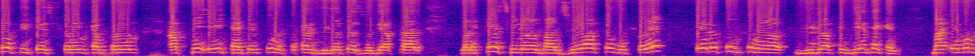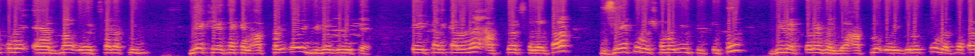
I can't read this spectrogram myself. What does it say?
কপি পেস্ট করে ইনকাম করুন। আপনি এই টাইপের কোনো প্রকার ভিডিওতে যদি আপনার মানে কে ছিল বা জুয়া মুখ করে এরকম কোনো ভিডিও আপনি দিয়ে থাকেন বা এমন কোনো অ্যাপ বা ওয়েবসাইট আপনি দেখিয়ে থাকেন আপনার ওই ভিডিওগুলিতে এইটার কারণে আপনার চ্যানেলটা যে কোনো সময় ইউটিউব কিন্তু ডিলেট করে ফেলবে। আপনি ওইগুলো কোনো প্রকার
